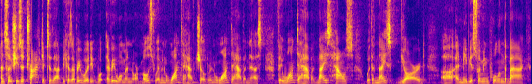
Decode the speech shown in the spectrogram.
And so she's attracted to that because everybody, every woman, or most women, want to have children, want to have a nest. They want to have a nice house with a nice yard uh, and maybe a swimming pool in the back,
